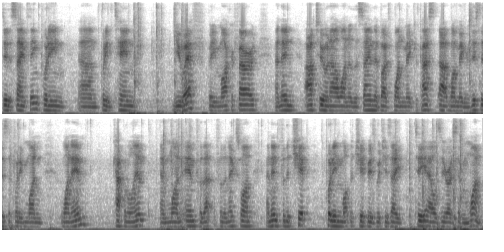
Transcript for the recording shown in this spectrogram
do the same thing. Put in um, put in 10 UF being microfarad and then R2 and R1 are the same. They're both one meg capacity, uh, one meg resistors. So put in one one M, capital M, and one M for that for the next one. And then for the chip, put in what the chip is, which is a TL071.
